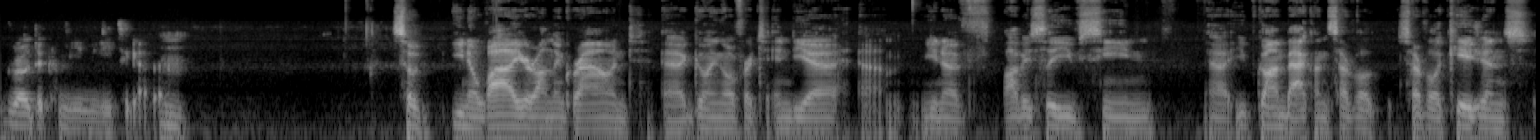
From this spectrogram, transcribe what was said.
grow the community together. Mm. So you know, while you're on the ground, uh, going over to India, um, you know, obviously you've seen uh, you've gone back on several several occasions,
